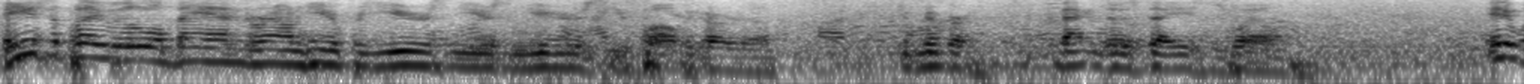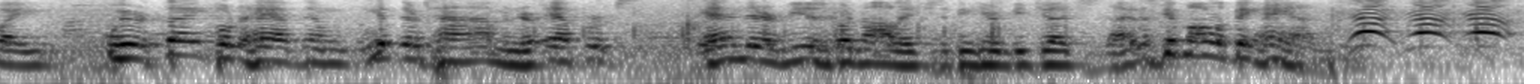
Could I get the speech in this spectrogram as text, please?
He used to play with a little band around here for years and years and years you've probably heard of. Remember back in those days as well. Anyway, we are thankful to have them give their time and their efforts and their musical knowledge to be here and be judges tonight. Let's give them all a big hand. Yeah, yeah, yeah.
